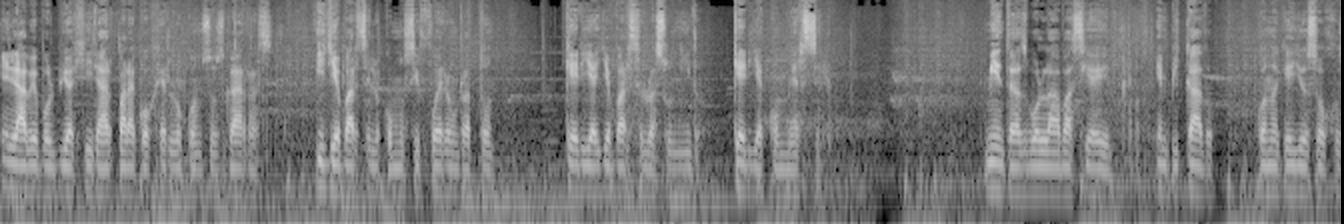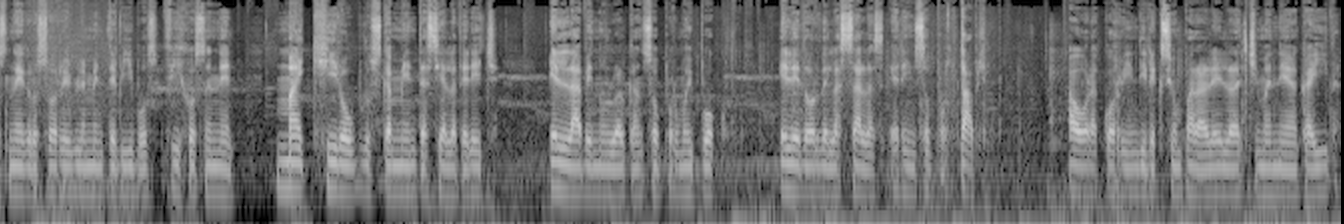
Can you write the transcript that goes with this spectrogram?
El ave volvió a girar para cogerlo con sus garras y llevárselo como si fuera un ratón. Quería llevárselo a su nido, quería comérselo. Mientras volaba hacia él, en picado, con aquellos ojos negros horriblemente vivos fijos en él, Mike giró bruscamente hacia la derecha. El ave no lo alcanzó por muy poco. El hedor de las alas era insoportable. Ahora corrí en dirección paralela a la chimenea caída.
